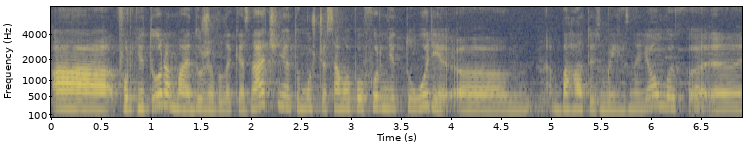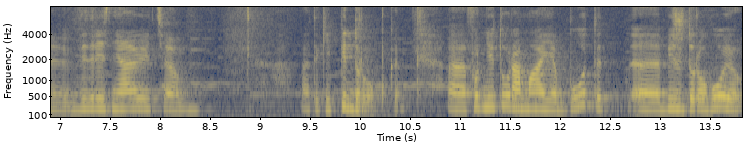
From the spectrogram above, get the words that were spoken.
А фурнітура має дуже велике значення, тому що саме по фурнітурі е, багато з моїх знайомих відрізняють. е, Такі підробки. Е, Фурнітура має бути е, більш дорогою.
